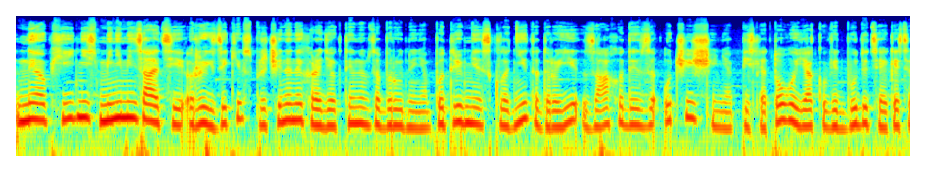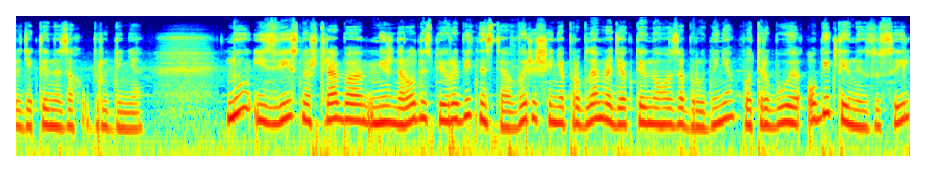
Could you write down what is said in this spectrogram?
необхідність мінімізації ризиків, спричинених радіоактивним забрудненням. Потрібні складні та дорогі заходи з очищення після того, як відбудеться якесь радіоактивне забруднення. Ну і звісно ж, треба міжнародне співробітництво. Вирішення проблем радіоактивного забруднення потребує об'єктивних зусиль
